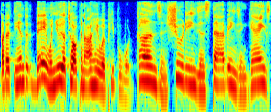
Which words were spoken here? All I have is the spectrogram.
But at the end of the day, when you're talking out here with people with guns and shootings and stabbings and gangs,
